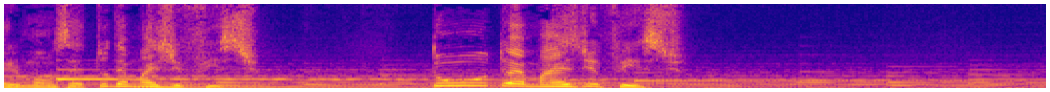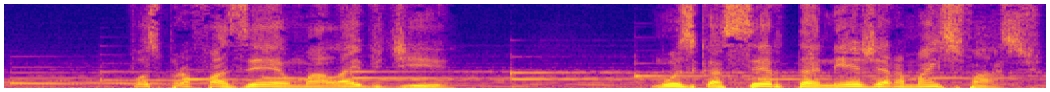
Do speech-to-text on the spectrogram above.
irmãos? É, tudo é mais difícil. Tudo é mais difícil. Fosse para fazer uma live de música sertaneja era mais fácil.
